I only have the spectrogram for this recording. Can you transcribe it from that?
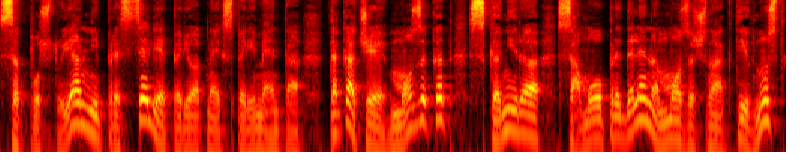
са постоянни през целия период на експеримента, така че мозъкът сканира само определена мозъчна активност,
